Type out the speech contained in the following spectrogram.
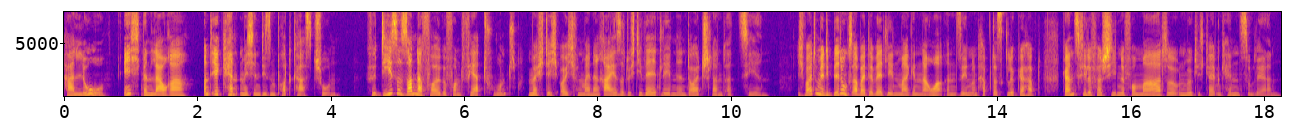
Hallo, ich bin Laura und ihr kennt mich in diesem Podcast schon. Für diese Sonderfolge von Vertont möchte ich euch von meiner Reise durch die Weltläden in Deutschland erzählen. Ich wollte mir die Bildungsarbeit der Weltläden mal genauer ansehen und habe das Glück gehabt, ganz viele verschiedene Formate und Möglichkeiten kennenzulernen.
